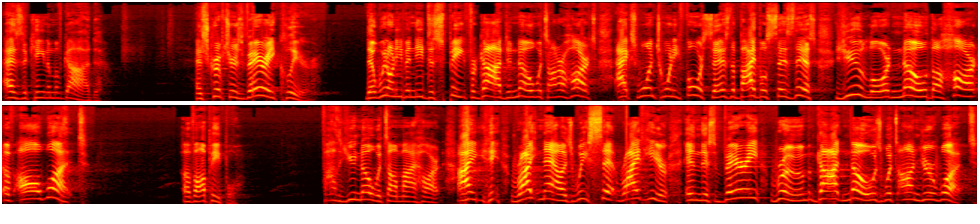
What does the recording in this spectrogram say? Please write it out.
as the kingdom of God. And scripture is very clear that we don't even need to speak for God to know what's on our hearts. Acts 1:24 says, the Bible says this, "You, Lord, know the heart of all what? Of all people." Father, you know what's on my heart. I right now as we sit right here in this very room, God knows what's on your what?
